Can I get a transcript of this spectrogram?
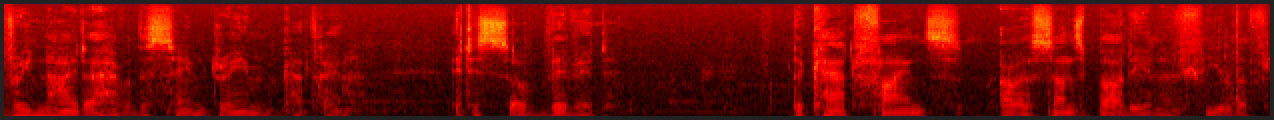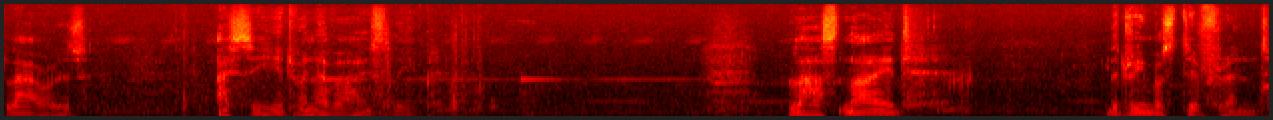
Every night I have the same dream, Catherine. It is so vivid. The cat finds our son's body in a field of flowers. I see it whenever I sleep. Last night, the dream was different.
